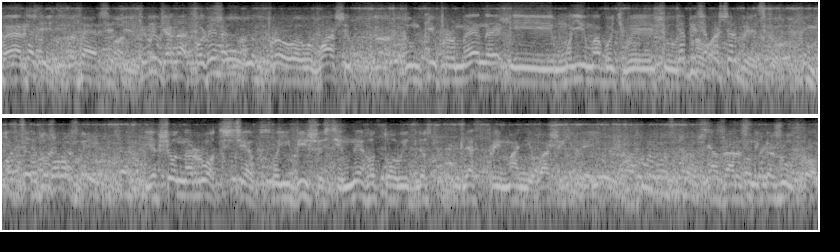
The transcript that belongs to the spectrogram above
Перший. Я почув про ваші думки про мене і мої, мабуть, ви чули. Я більше про Щербицького. Це дуже важливо. Якщо народ ще в своїй більшості не готовий для, для сприймання ваших ідей, я зараз не кажу про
